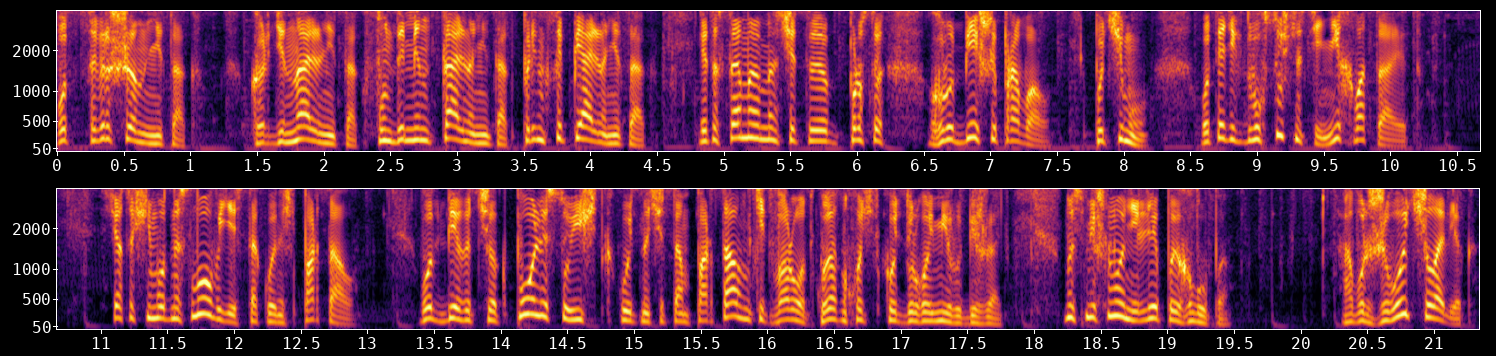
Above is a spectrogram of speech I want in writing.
Вот совершенно не так кардинально не так, фундаментально не так, принципиально не так. Это самый, значит, э, просто грубейший провал. Почему? Вот этих двух сущностей не хватает. Сейчас очень модное слово есть такое, значит, портал. Вот бегает человек по лесу, ищет какой-то, значит, там портал, какие-то ворота, куда-то он хочет в какой-то другой мир убежать. Ну, смешно, нелепо и глупо. А вот живой человек,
